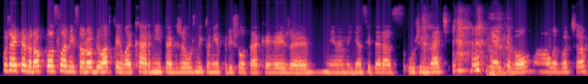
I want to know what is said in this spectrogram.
už aj ten rok posledný som robila v tej lekárni, takže už mi to neprišlo také, hej, že neviem, idem si teraz užívať nejaké voľno alebo čo.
